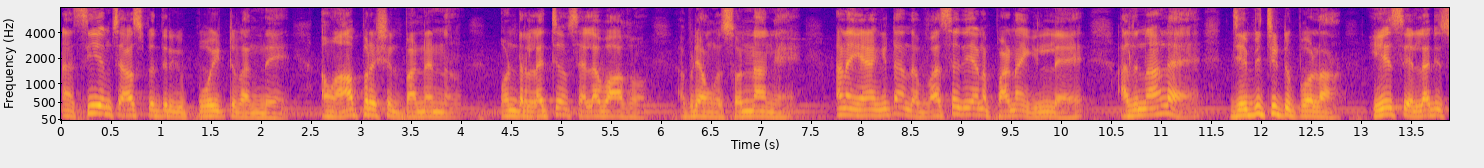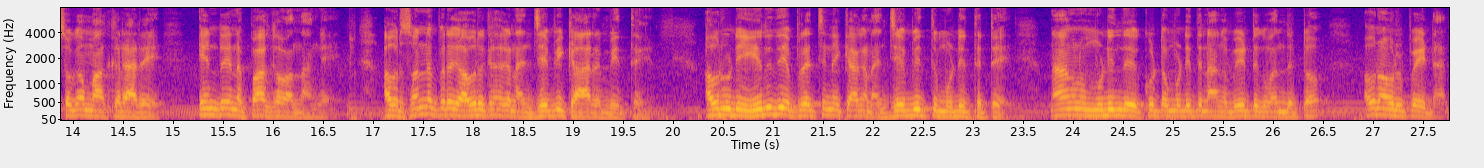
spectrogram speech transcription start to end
நான் சிஎம்சி ஆஸ்பத்திரிக்கு போயிட்டு வந்தேன். அவங்க ஆப்ரேஷன் பண்ணணும். ஒன்றரை லட்சம் செலவாகும் அப்படி அவங்க சொன்னாங்க. ஆனால் என்கிட்ட அந்த வசதியான பணம் இல்லை. அதனால ஜெபிச்சுட்டு போகலாம் ஏசு எல்லாரையும் சுகமாக்குறாரே என்று என்னை பார்க்க வந்தாங்க. அவர் சொன்ன பிறகு அவருக்காக நான் ஜெபிக்க ஆரம்பித்தேன். அவருடைய இறுதிய பிரச்சனைக்காக நான் ஜெபித்து முடித்துட்டு நாங்களும் முடிந்து கூட்டம் முடித்து நாங்கள் வீட்டுக்கு வந்துட்டோம். அவரும் அவர் போயிட்டார்.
